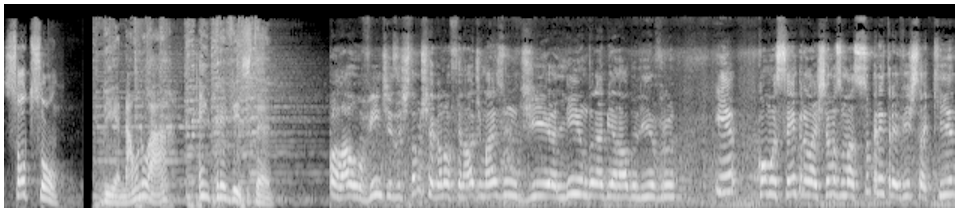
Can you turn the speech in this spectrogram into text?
solta o som. Bienal no ar, entrevista. Olá, ouvintes! Estamos chegando ao final de mais um dia lindo na Bienal do Livro. E, como sempre, nós temos uma super entrevista aqui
